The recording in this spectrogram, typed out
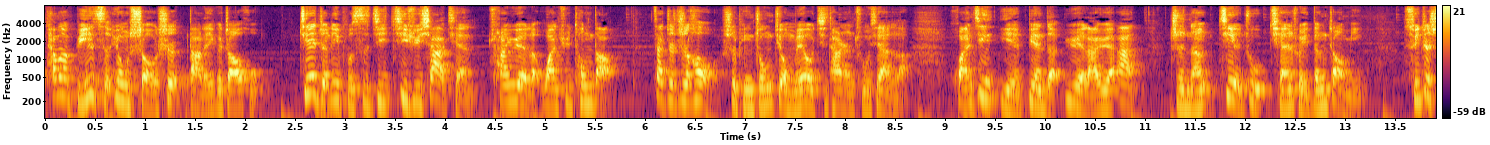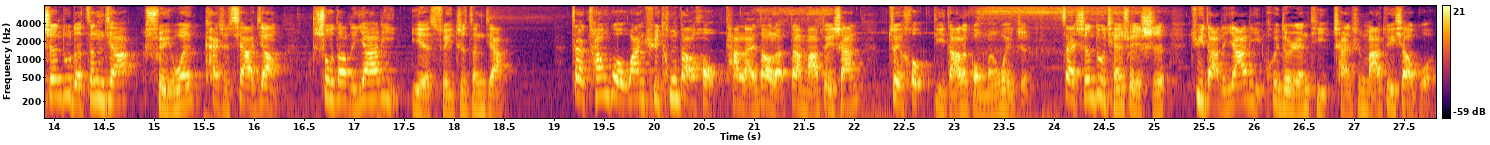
他们彼此用手势打了一个招呼。接着，利普斯基继续下潜，穿越了弯曲通道。在这之后，视频中就没有其他人出现了，环境也变得越来越暗，只能借助潜水灯照明。随着深度的增加，水温开始下降，受到的压力也随之增加。在穿过弯曲通道后，他来到了大麻醉山，最后抵达了拱门位置。在深度潜水时，巨大的压力会对人体产生麻醉效果，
